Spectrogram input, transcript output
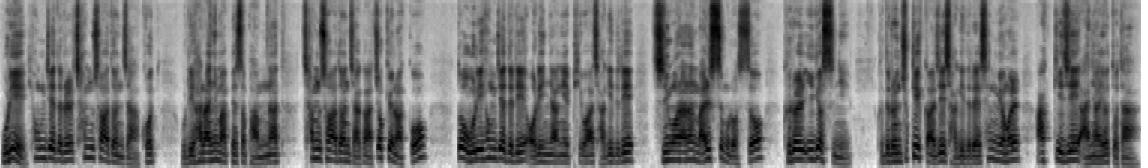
우리 형제들을 참수하던 자, 곧 우리 하나님 앞에서 밤낮 참수하던 자가 쫓겨났고 또 우리 형제들이 어린 양의 피와 자기들이 증언하는 말씀으로써 그를 이겼으니 그들은 죽기까지 자기들의 생명을 아끼지 아니하였도다.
